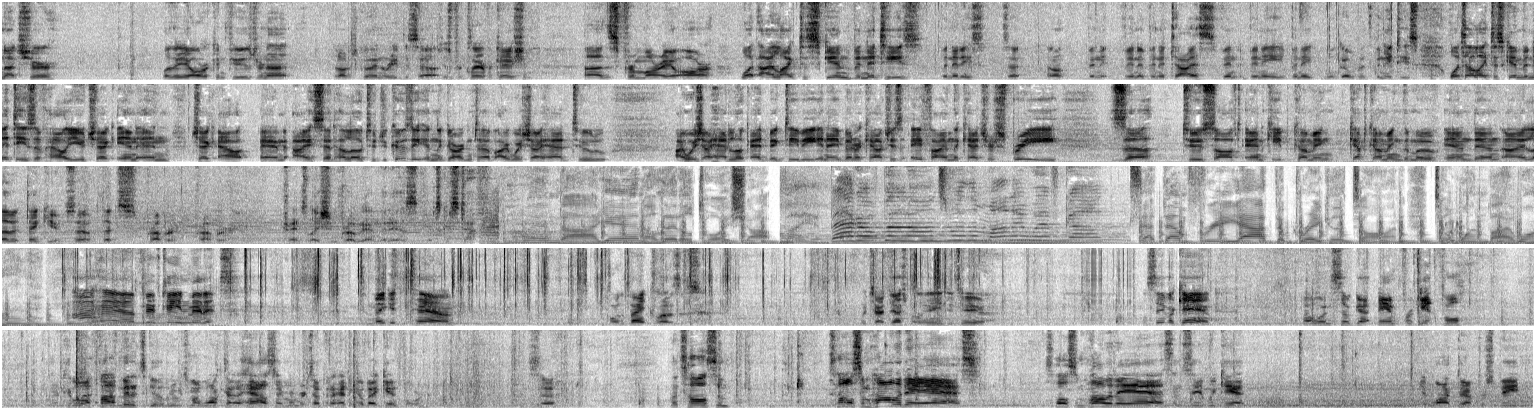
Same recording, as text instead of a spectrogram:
Not sure whether y'all were confused or not, but I'll just go ahead and read this out just for clarification. Uh, this is from Mario R. What I like to skin vinities, vinities, is that, I don't, vin, vin, vinitis, vin, vini, vinit, we'll go with vinities. What I like to skin vinities of how you check in and check out, and I said hello to Jacuzzi in the garden tub. I wish I had to, I wish I had look at Big TV in a better couches, a find the catcher spree, the too soft and keep coming, kept coming the move, and then I love it. Thank you. So that's proper, proper translation program that is. That's good stuff. You and I in a little toy shop. Buy a bag of balloons with the money we've got. Set them free at the break of dawn. Till one by one. I have 15 minutes to make it to town before the bank closes, which I desperately need to do. We'll see if I can. If I wasn't so goddamn forgetful, I could have left five minutes ago, but every time I walked out of the house, I remembered something I had to go back in for. So, let's haul some, let's haul some holiday ass. Let's haul some holiday ass and see if we can't get locked up for speeding.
